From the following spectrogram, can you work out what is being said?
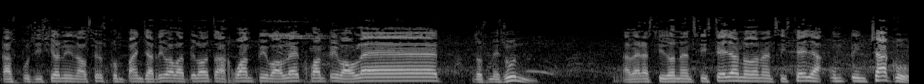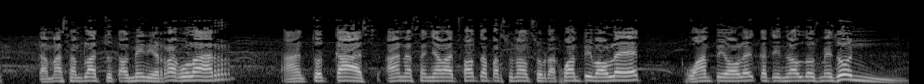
que es posicionin els seus companys. Arriba la pilota Juanpi Baulet, Juanpi Baulet, dos més un. A veure si donen cistella o no donen cistella. Un pinxaco que m'ha semblat totalment irregular. En tot cas, han assenyalat falta personal sobre Juanpi Baulet. Juanpi Baulet que tindrà el 2 més 1.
